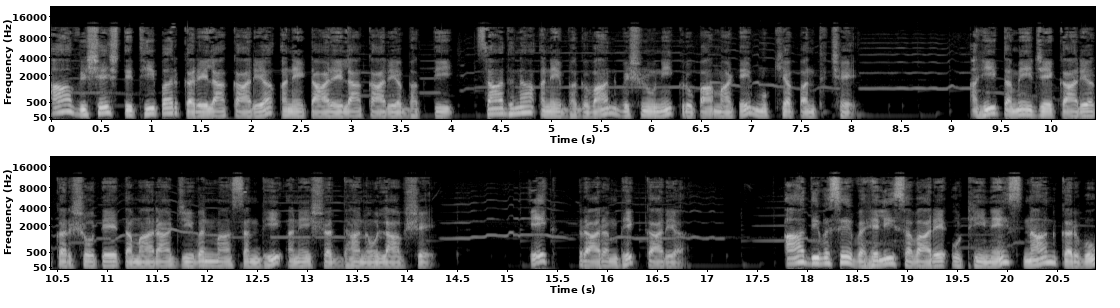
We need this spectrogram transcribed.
આ વિશેષ તિથિ પર કરેલા કાર્ય અને ટાળેલા કાર્ય ભક્તિ, સાધના અને ભગવાન વિષ્ણુની કૃપા માટે મુખ્ય પંથ છે. અહીં તમે જે કાર્ય કરશો તે તમારા જીવનમાં સંધિ અને શ્રદ્ધાનો લાવશે. એક, પ્રારંભિક કાર્ય. આ દિવસે વહેલી સવારે ઉઠીને સ્નાન કરવું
